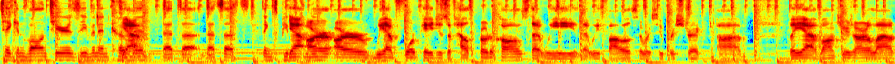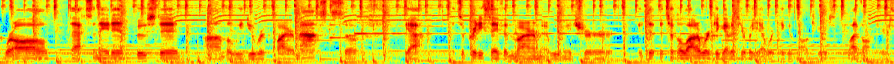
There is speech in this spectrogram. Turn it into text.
taking volunteers even in COVID. Yeah. That's uh, that's uh, things people. yeah, can do. our our we have four pages of health protocols that we that we follow, so we're super strict. Um, but yeah, volunteers are allowed. We're all vaccinated, boosted, um, but we do require masks. So yeah, it's a pretty safe environment. We made sure it, it took a lot of work to get us here, but yeah, we're taking volunteers, live volunteers,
